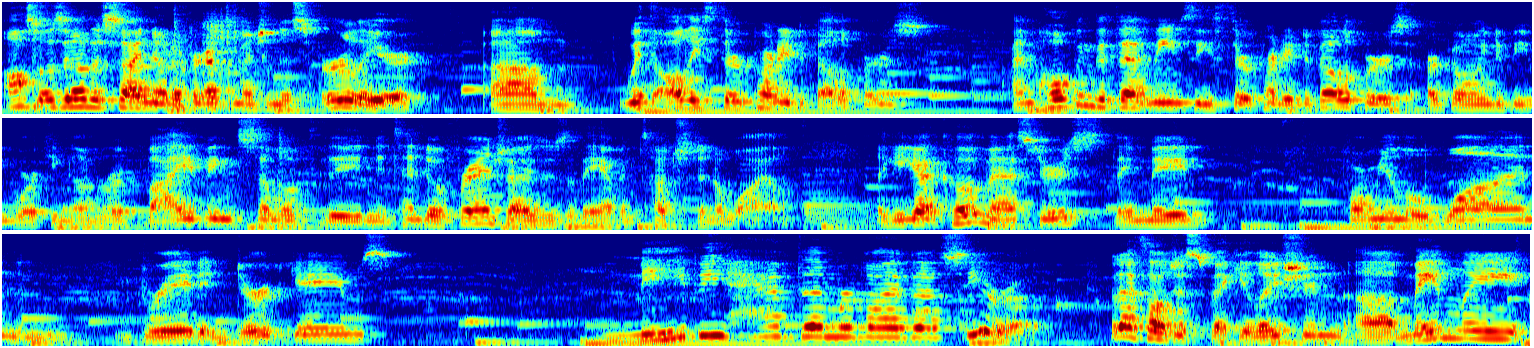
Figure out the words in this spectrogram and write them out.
Also, as another side note, I forgot to mention this earlier. Um, with all these third-party developers, I'm hoping that that means these third-party developers are going to be working on reviving some of the Nintendo franchises that they haven't touched in a while. Like you got Codemasters, they made Formula One and Grid and Dirt games maybe have them revive F-Zero. But that's all just speculation. Uh, mainly,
